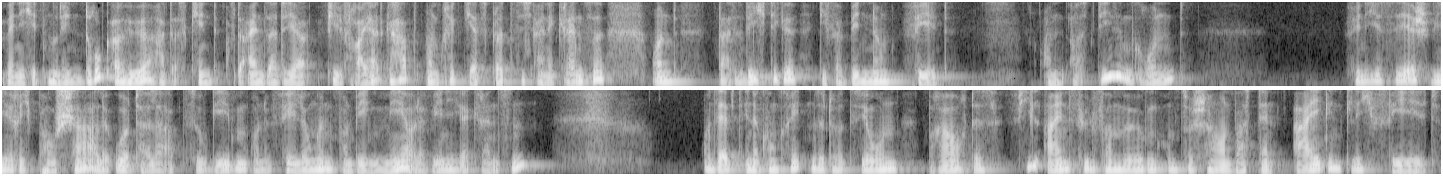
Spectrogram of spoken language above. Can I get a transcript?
Wenn ich jetzt nur den Druck erhöhe, hat das Kind auf der einen Seite ja viel Freiheit gehabt und kriegt jetzt plötzlich eine Grenze und das Wichtige, die Verbindung fehlt. Und aus diesem Grund finde ich es sehr schwierig, pauschale Urteile abzugeben und Empfehlungen von wegen mehr oder weniger Grenzen. Und selbst in der konkreten Situation braucht es viel Einfühlvermögen, um zu schauen, was denn eigentlich fehlt.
